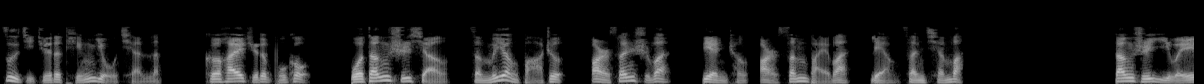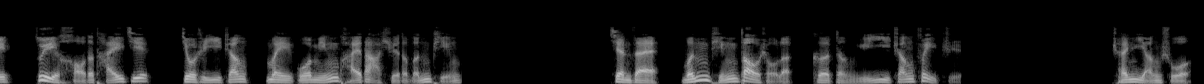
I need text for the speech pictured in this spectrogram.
自己觉得挺有钱了，可还觉得不够。我当时想，怎么样把这二三十万变成二三百万、两三千万？当时以为最好的台阶。就是一张美国名牌大学的文凭，现在文凭到手了，可等于一张废纸。陈阳说：“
